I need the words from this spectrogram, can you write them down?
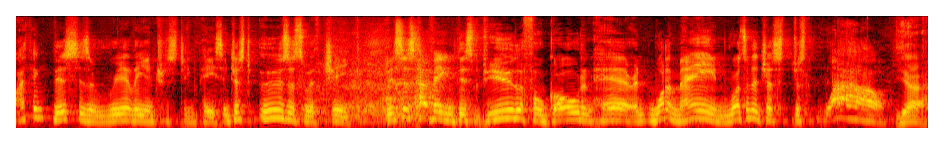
I think this is a really interesting piece. It just oozes with cheek. This is having this beautiful golden hair, and what a mane! Wasn't it just, just wow? Yeah.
